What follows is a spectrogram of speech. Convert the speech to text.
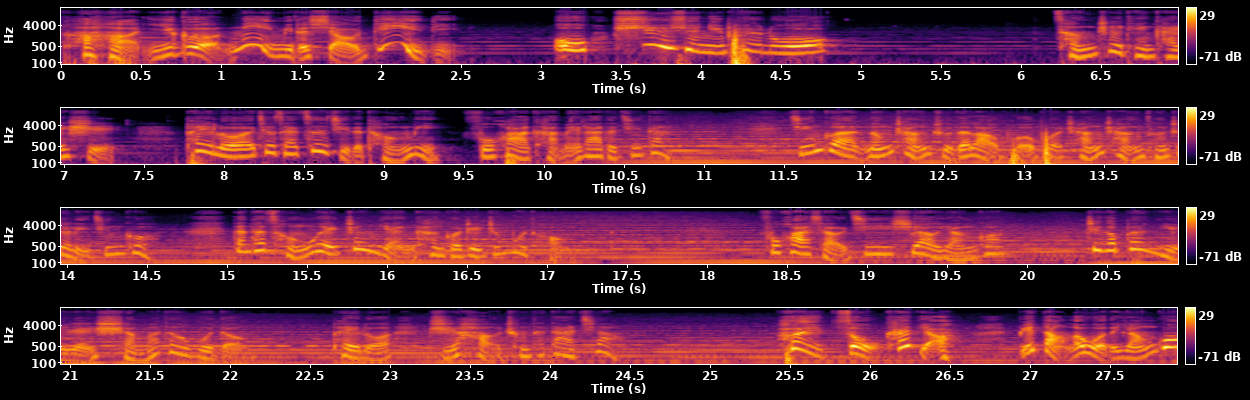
哈哈，一个秘密的小弟弟。哦，谢谢你，佩罗。从这天开始，佩罗就在自己的桶里孵化卡梅拉的鸡蛋。尽管农场主的老婆婆常常从这里经过，但她从未正眼看过这只木桶。孵化小鸡需要阳光，这个笨女人什么都不懂。佩罗只好冲她大叫：“嘿，走开点儿，别挡了我的阳光，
